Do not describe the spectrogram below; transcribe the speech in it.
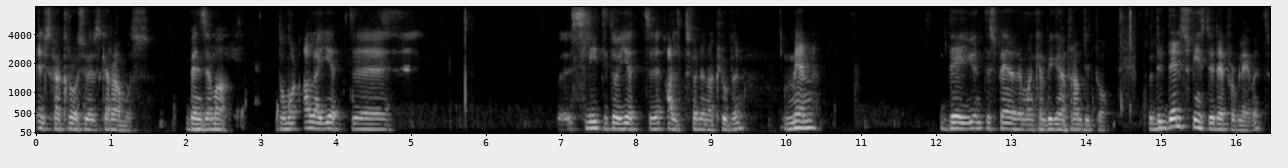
älskar Kroos, jag älskar Ramos. Benzema. De har alla gett... Eh, slitit och gett eh, allt för den här klubben. Men det är ju inte spelare man kan bygga en framtid på. Så det, dels finns det det problemet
